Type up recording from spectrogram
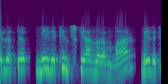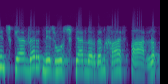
elbetde meýletin çykýanlaram bar. Meýletin çykýanlar mejbury çykýanlardan has azlyk.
